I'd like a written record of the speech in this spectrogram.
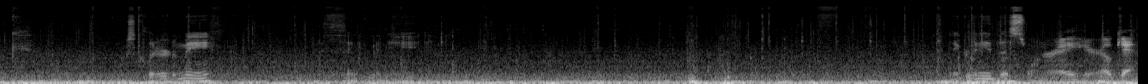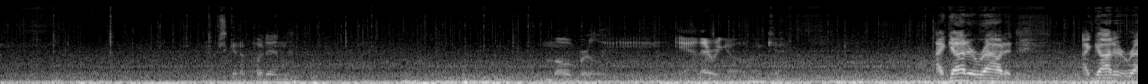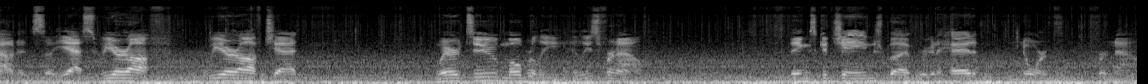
Looks clear to me. I think we need. I think we need this one right here. Okay. I'm just gonna put in Moberly. Yeah, there we go. Okay. I got it routed. I got it routed. So yes, we are off. We are off, chat. Where to? Moberly, at least for now. Things could change, but we're gonna head north for now.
